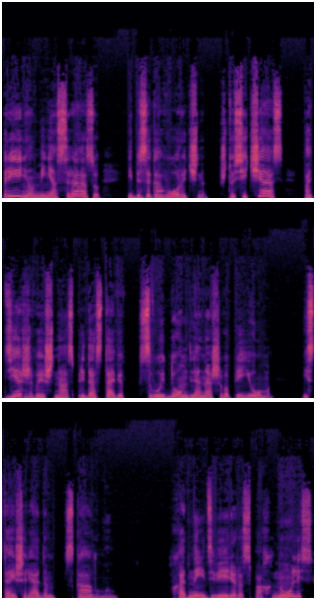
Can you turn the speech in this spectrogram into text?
принял меня сразу и безоговорочно, что сейчас поддерживаешь нас, предоставив свой дом для нашего приема, и стоишь рядом с Калумом. Входные двери распахнулись,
